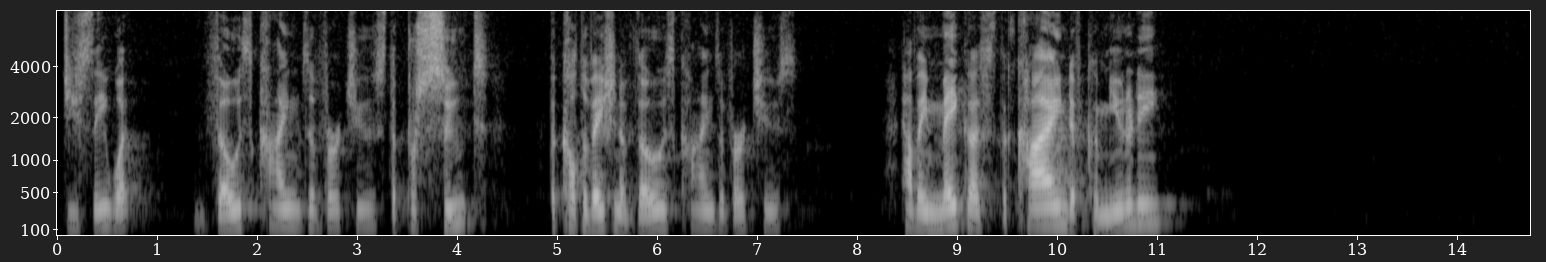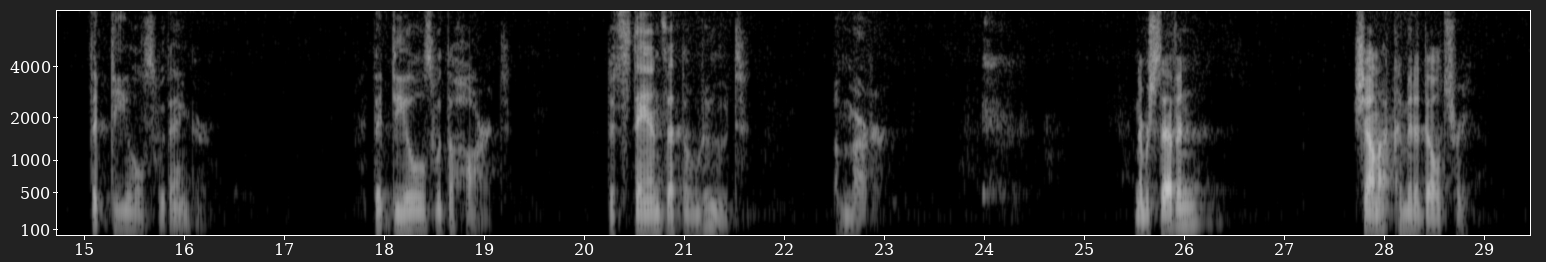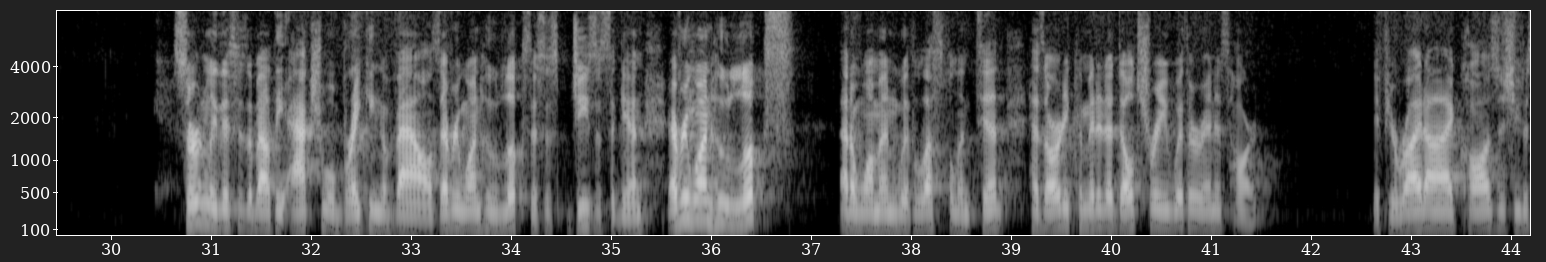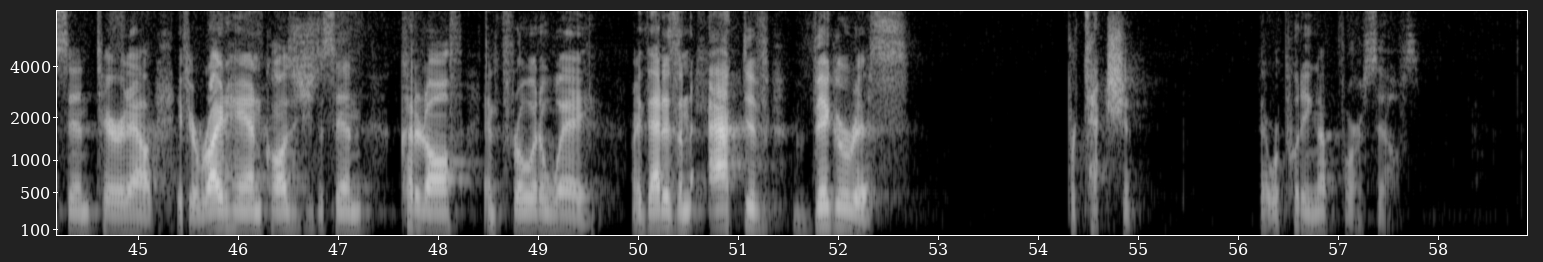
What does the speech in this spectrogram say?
Do you see what those kinds of virtues, the pursuit, the cultivation of those kinds of virtues, how they make us the kind of community that deals with anger, that deals with the heart, that stands at the root of murder. Number seven, shall not commit adultery. Certainly, this is about the actual breaking of vows. Everyone who looks, this is Jesus again, everyone who looks at a woman with lustful intent has already committed adultery with her in his heart. If your right eye causes you to sin, tear it out. If your right hand causes you to sin, cut it off and throw it away. Right? That is an active, vigorous protection that we're putting up for ourselves.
